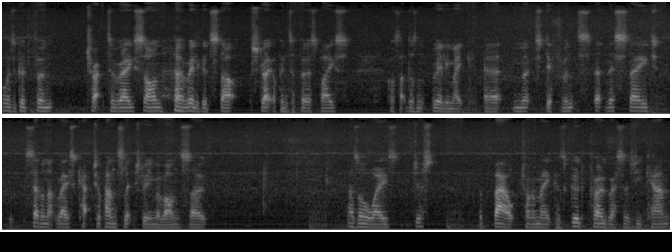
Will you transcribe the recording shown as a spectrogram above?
Always a good fun track to race on. A really good start straight up into first place course that doesn't really make uh, much difference at this stage. Seven lap race, catch up and slipstream are on, so as always, just about trying to make as good progress as you can.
